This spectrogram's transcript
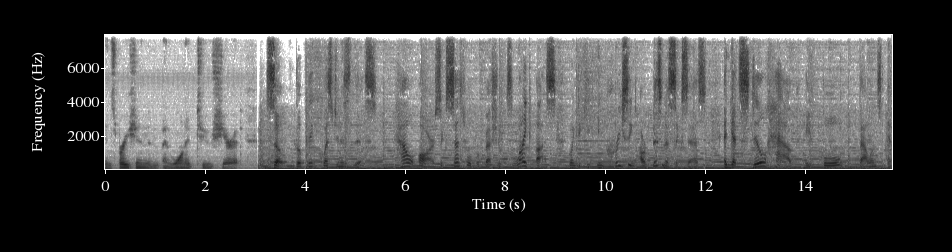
inspiration and, and wanted to share it. So, the big question is this How are successful professionals like us going to keep increasing our business success and yet still have a full, balanced, and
